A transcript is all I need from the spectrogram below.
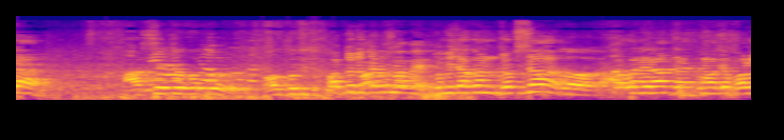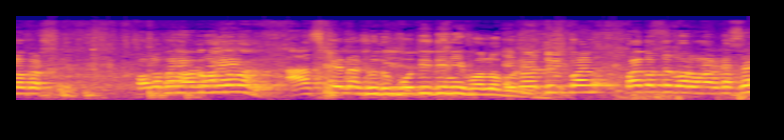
না আসছে তো কত? অল্প কিছু তুমি যখন ঢুকছো তখন এরা তোমাকে ফলো করছে। ফলো করার পরে আজকে না শুধু প্রতিদিনই ফলো করি। তুমি কয় কয় বছর পড়ো ওনার কাছে?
